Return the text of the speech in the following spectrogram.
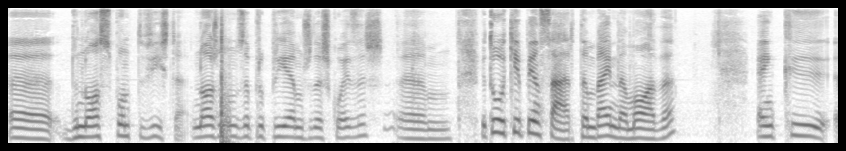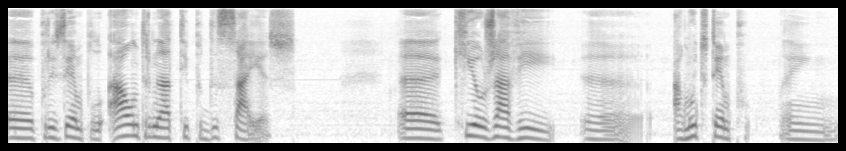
uh, do nosso ponto de vista. Nós não nos apropriamos das coisas. Um, eu estou aqui a pensar também na moda, em que, uh, por exemplo, há um determinado tipo de saias uh, que eu já vi uh, há muito tempo em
